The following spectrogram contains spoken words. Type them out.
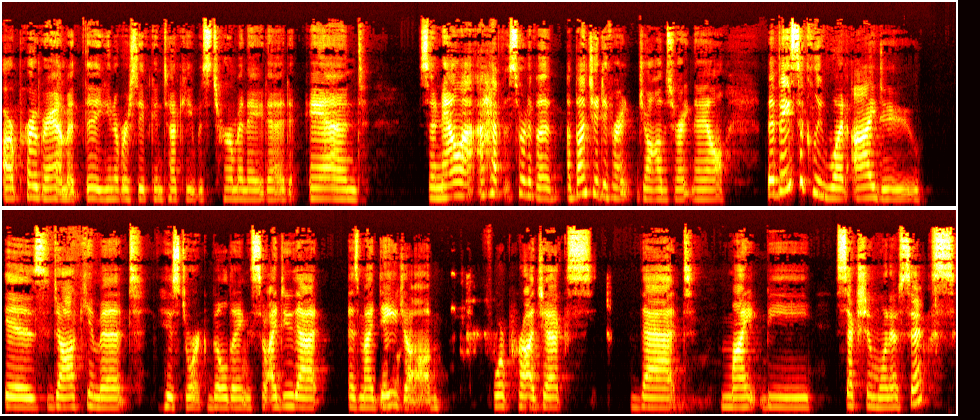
our program at the University of Kentucky was terminated. And so now I I have sort of a, a bunch of different jobs right now. But basically, what I do is document historic buildings. So I do that as my day job for projects that might be Section 106,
